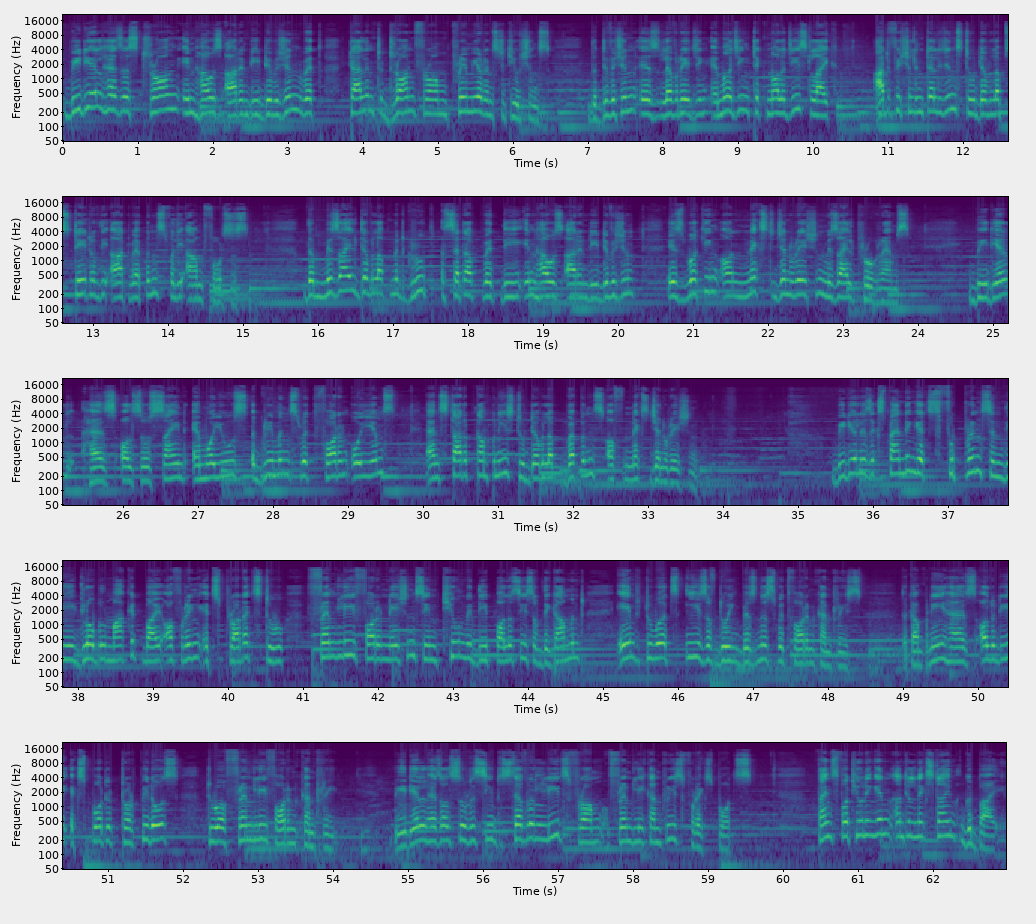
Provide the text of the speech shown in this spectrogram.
BDL has a strong in-house R&D division with talent drawn from premier institutions. The division is leveraging emerging technologies like artificial intelligence to develop state-of-the-art weapons for the armed forces. the missile development group set up with the in-house R&D division is working on next generation missile programs. BDL has also signed MOUs agreements with foreign OEMs and startup companies to develop weapons of next generation. BDL is expanding its footprints in the global market by offering its products to friendly foreign nations in tune with the policies of the government aimed towards ease of doing business with foreign countries. The company has already exported torpedoes to a friendly foreign country. BDL has also received several leads from friendly countries for exports. Thanks for tuning in. Until next time, goodbye.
